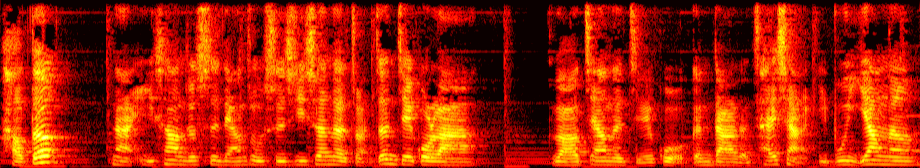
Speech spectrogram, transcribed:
好的，那以上就是两组实习生的转正结果啦。不知道这样的结果跟大家的猜想一不一样呢？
